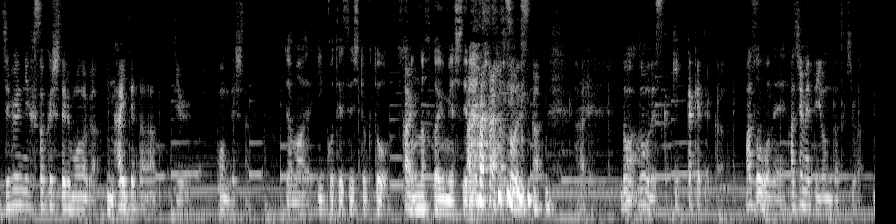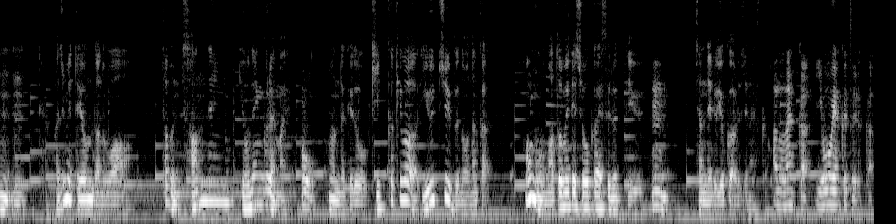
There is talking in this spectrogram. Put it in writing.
自分に不足してるものが書いてたなっていう本でした、じゃあまあ一個訂正しとくと、はいそんな深読みはしてない そうですか。はい。どあうどうですか？きっかけというかまずそうね初めて読んだ時は。うんうん初めて読んだのは多分ね3年4年ぐらい前ほなんだけどきっかけは YouTube のなんか本をまとめて紹介するっていうう。うん。チャンネルよくあるじゃないですかあのなんかようやくというか。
